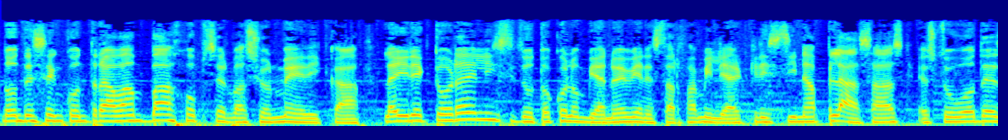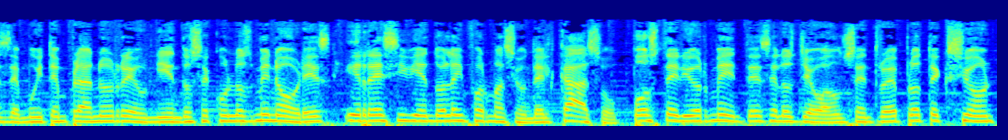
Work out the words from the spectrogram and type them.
donde se encontraban bajo observación médica. La directora del Instituto Colombiano de Bienestar Familiar, Cristina Plazas, estuvo desde muy temprano reuniéndose con los menores y recibiendo la información del caso. Posteriormente se los llevó a un centro de protección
